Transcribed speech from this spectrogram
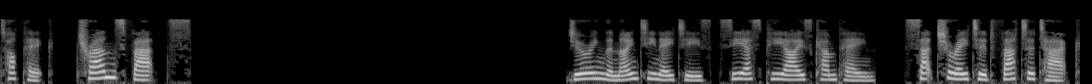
Topic: Trans fats During the 1980s, CSPI's campaign, "'Saturated Fat Attack'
